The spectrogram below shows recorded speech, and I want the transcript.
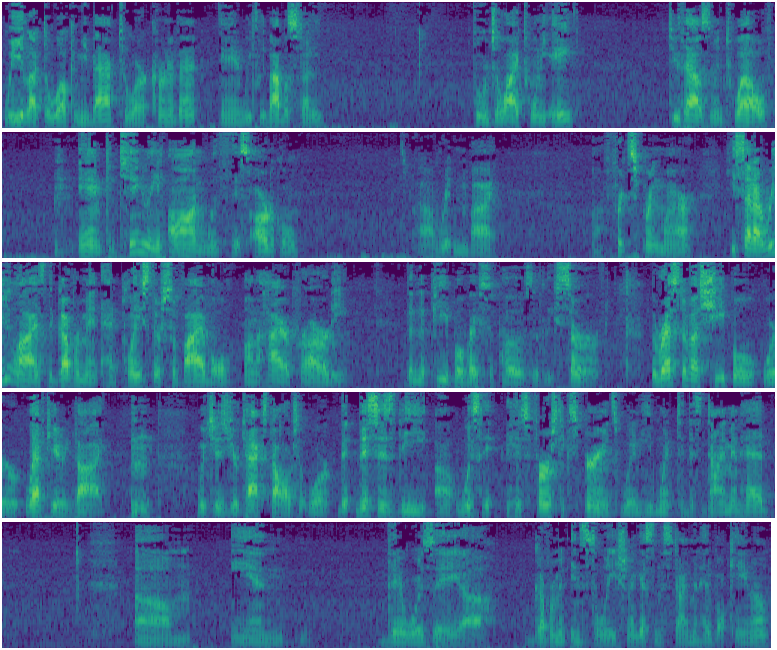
We'd like to welcome you back to our current event and weekly Bible study for July 28th, 2012. And continuing on with this article uh, written by uh, Fritz Springmeier, he said, I realized the government had placed their survival on a higher priority than the people they supposedly served. The rest of us sheeple were left here to die. Which is your tax dollars at work. This is the uh, was his first experience when he went to this Diamond Head, um, and there was a uh, government installation, I guess, in this Diamond Head volcano,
